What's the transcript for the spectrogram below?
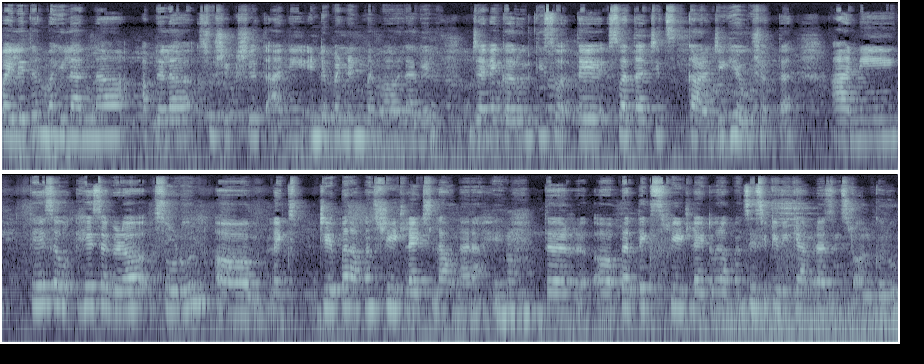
पहिले तर महिलांना आपल्याला सुशिक्षित आणि इंडिपेंडेंट बनवावं लागेल जेणेकरून ती स्व ते स्वतःचीच काळजी घेऊ शकतात. आणि ते स हे सगळं सोडून लाईक जे पण आपण स्ट्रीट लाईट्स लावणार आहे तर प्रत्येक स्ट्रीट लाईटवर आपण C C T V cameras install करू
